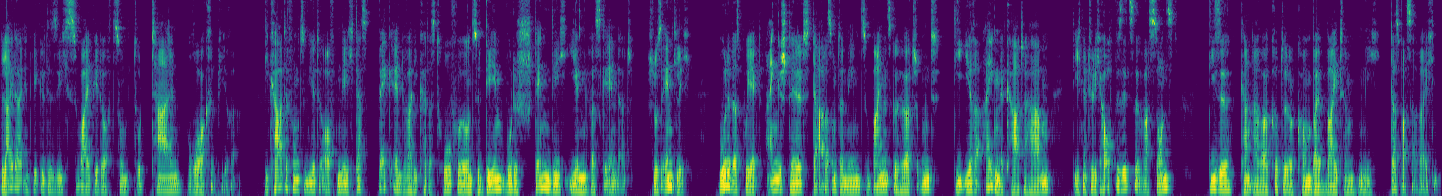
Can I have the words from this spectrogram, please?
Leider entwickelte sich Swipe jedoch zum totalen Rohrkrepierer. Die Karte funktionierte oft nicht, das Backend war die Katastrophe und zudem wurde ständig irgendwas geändert. Schlussendlich wurde das Projekt eingestellt, da das Unternehmen zu Binance gehört und die ihre eigene Karte haben, die ich natürlich auch besitze, was sonst. Diese kann aber Crypto.com bei weitem nicht das Wasser reichen.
